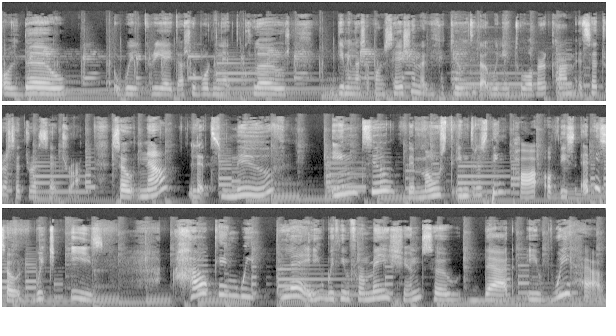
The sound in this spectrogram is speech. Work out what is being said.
although will create a subordinate clause, giving us a concession, a difficulty that we need to overcome, etc., etc., etc. So now let's move into the most interesting part of this episode, which is how can we play with information so that if we have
